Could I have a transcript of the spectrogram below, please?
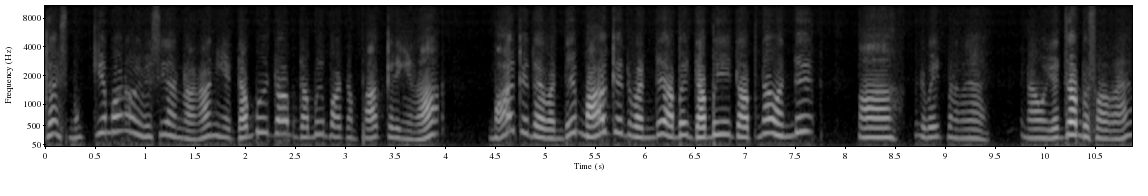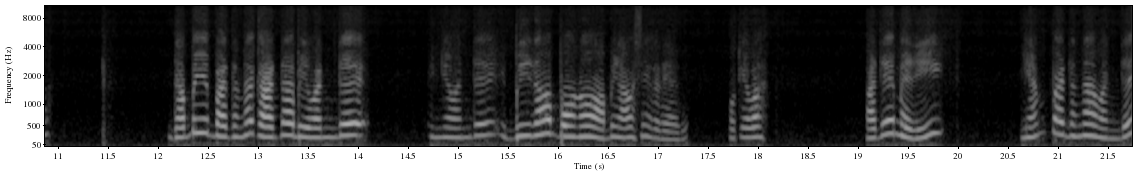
ப்ளஸ் முக்கியமான ஒரு விஷயம் என்னன்னா நீங்கள் டபுள் டாப் டபுள் பாட்டம் பார்க்குறீங்கன்னா மார்க்கெட்டை வந்து மார்க்கெட் வந்து அப்படியே டபுள் டாப்னா வந்து வெயிட் பண்ணுங்க. நான் எக்ஸாம்பிள் சொல்கிறேன் டபுள் பாட்டம்னா கரெக்டாக இப்படி வந்து இங்கே வந்து இப்படி தான் போகணும் அப்படின்னு அவசியம் கிடையாது. ஓகேவா அதேமாரி எம் பார்த்தோம்னா வந்து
